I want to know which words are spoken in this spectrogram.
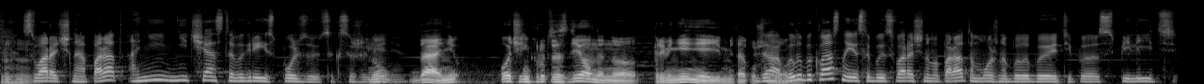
Мгм. сварочный аппарат, они не часто в игре используются, к Ну, сожалению. да, они очень круто сделаны, но применение им не так уж и да, много. было бы классно, если бы сварочным аппаратом можно было бы, типа, спилить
